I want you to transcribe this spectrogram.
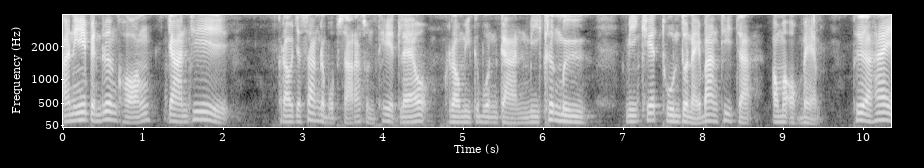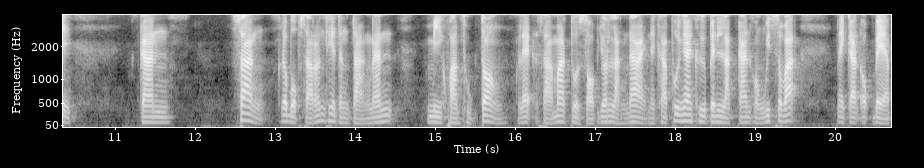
อันนี้เป็นเรื่องของการที่เราจะสร้างระบบสารสนเทศแล้ว เรามีกระบวนการมีเครื่องมือ มีเคสทูลตัวไหนบ้างที่จะเอามาออกแบบ เพื่อให้การสร้างระบบสารสนเทศต่างๆ นั้น มีความถูกต้องและสามารถตรวจสอบย้อนหลังได้นะครับพูดง่ายคือเป็นหลักการของวิศวะในการออกแบบ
